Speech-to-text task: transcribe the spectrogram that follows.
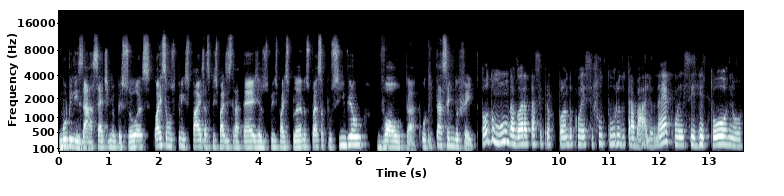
mobilizar 7 mil pessoas, quais são os principais, as principais estratégias, os principais planos para essa possível volta? O que está sendo feito? Todo mundo agora está se preocupando com esse futuro do trabalho, né? Com esse retorno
